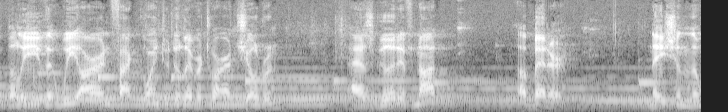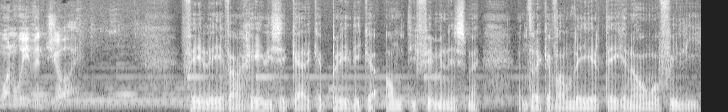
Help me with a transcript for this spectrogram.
I believe that we are in fact going to deliver to our children as good, if not a better nation than the one we've enjoyed. Vele evangelische kerken prediken antifeminisme en trekken van leer tegen homofilie.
